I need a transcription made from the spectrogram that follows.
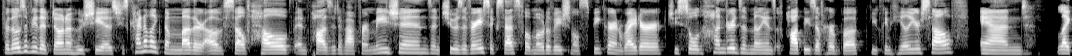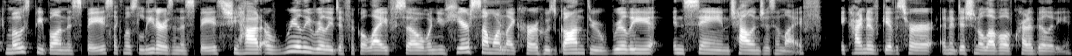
for those of you that don't know who she is, she's kind of like the mother of self help and positive affirmations. And she was a very successful motivational speaker and writer. She sold hundreds of millions of copies of her book, You Can Heal Yourself. And like most people in this space, like most leaders in this space, she had a really, really difficult life. So when you hear someone like her who's gone through really insane challenges in life, it kind of gives her an additional level of credibility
